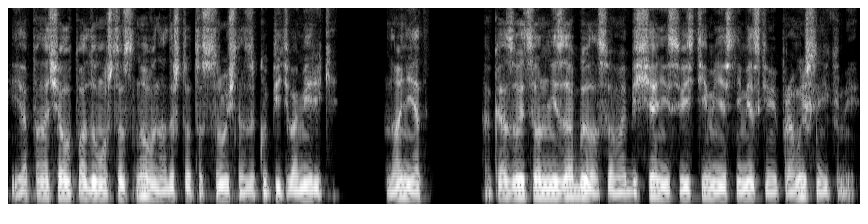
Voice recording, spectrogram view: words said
я поначалу подумал, что снова надо что-то срочно закупить в Америке. Но нет. Оказывается, он не забыл о своем обещании свести меня с немецкими промышленниками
